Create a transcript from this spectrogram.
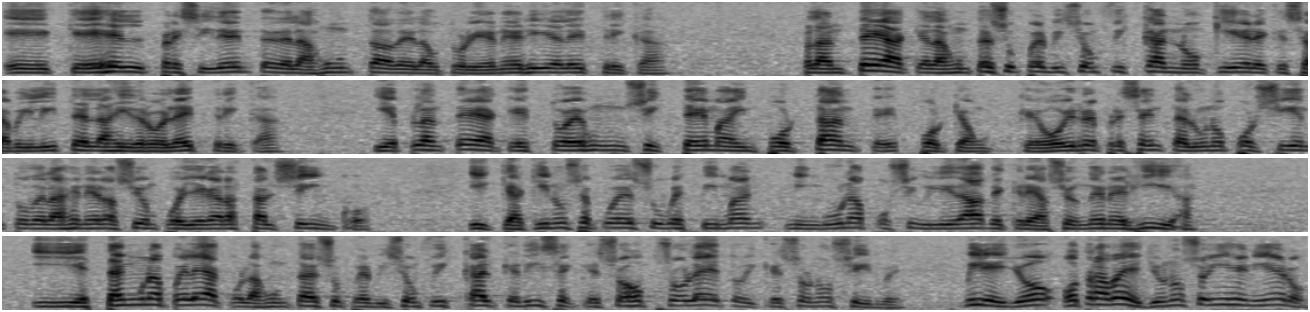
eh, que es el presidente de la Junta de la Autoridad de Energía Eléctrica, plantea que la Junta de Supervisión Fiscal no quiere que se habiliten las hidroeléctricas y él plantea que esto es un sistema importante porque aunque hoy representa el 1% de la generación puede llegar hasta el 5% y que aquí no se puede subestimar ninguna posibilidad de creación de energía y está en una pelea con la Junta de Supervisión Fiscal que dice que eso es obsoleto y que eso no sirve. Mire, yo otra vez, yo no soy ingeniero,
